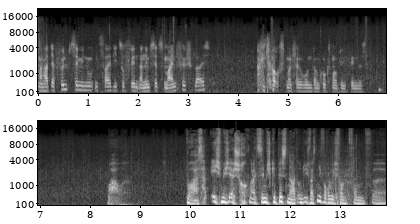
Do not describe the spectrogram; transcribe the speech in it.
man hat ja 15 Minuten Zeit, die zu finden. Dann nimmst du jetzt meinen Fisch gleich. Und tauchst mal schnell runter und guckst mal, ob du ihn findest. Wow. Boah, das hab ich mich erschrocken, als der mich gebissen hat. Und ich weiß nicht, warum ich vom... vom äh,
